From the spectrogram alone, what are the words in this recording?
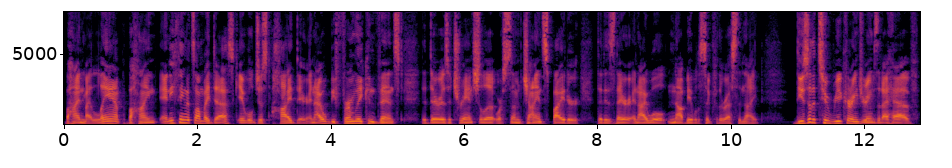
behind my lamp, behind anything that's on my desk. It will just hide there, and I will be firmly convinced that there is a tarantula or some giant spider that is there, and I will not be able to sleep for the rest of the night. These are the two recurring dreams that I have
